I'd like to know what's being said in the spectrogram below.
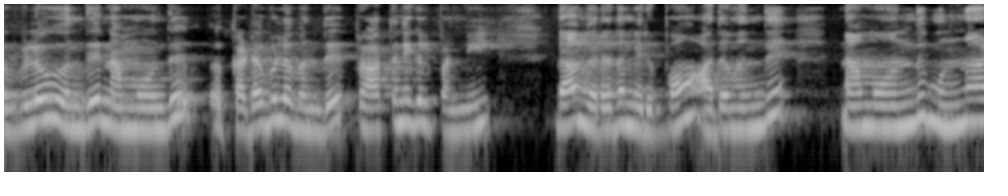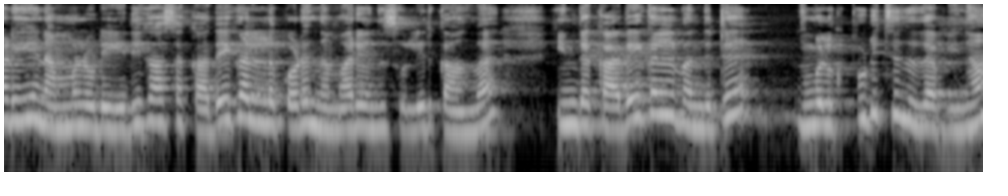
எவ்வளோ வந்து நம்ம வந்து கடவுளை வந்து பிரார்த்தனைகள் பண்ணி தான் விரதம் இருப்போம். அதை வந்து நாம் வந்து முன்னாடியே நம்மளுடைய இதிகாச கதைகளில் கூட இந்த மாதிரி வந்து சொல்லியிருக்காங்க இந்த கதைகள் வந்துட்டு உங்களுக்கு பிடிச்சிருந்தது அப்படின்னா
